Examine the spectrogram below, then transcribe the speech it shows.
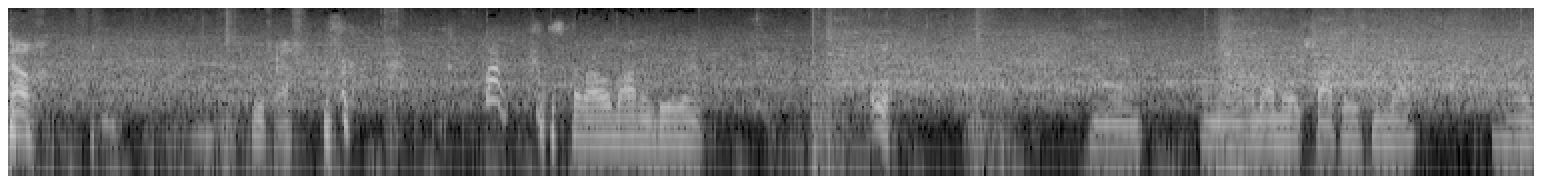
No. Move, ref. Just throw our Obama into the rim. Oh, Oh, man. Oh man, Obama shocked at his comeback. Amazing.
